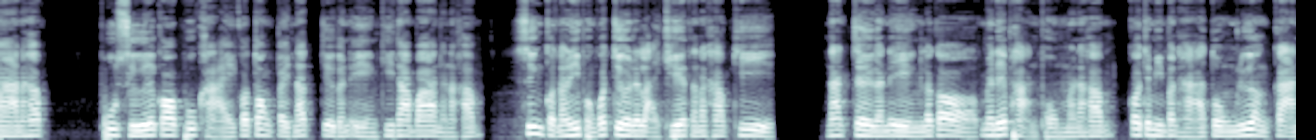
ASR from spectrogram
มานะครับ ผู้ซื้อแล้วก็ผู้ขายก็ต้องไปนัดเจอกันเองที่หน้าบ้านนะครับ ซึ่งก่อนหน้านี้ผมก็เจอหลายๆเคสนะครับที่นัดเจอกันเองแล้วก็ไม่ได้ผ่านผมนะครับ ก็จะมีปัญหาตรงเรื่องการ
